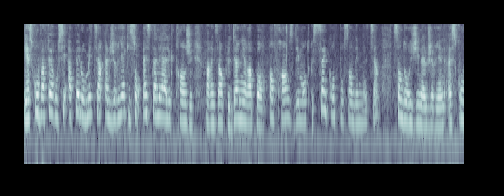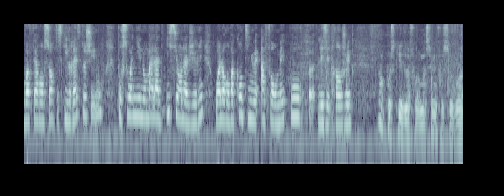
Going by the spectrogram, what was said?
Et est-ce qu'on va faire aussi appel aux médecins algériens qui sont installés à l'étranger? Par exemple, le dernier rapport en France démontre que 50% des médecins sont d'origine algérienne. Est-ce qu'on va faire en sorte, est-ce qu'ils restent chez nous pour soigner nos malades ici en Algérie Ou alors on va continuer à former pour euh, les étrangers pour ce qui est de la formation, il faut se voir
